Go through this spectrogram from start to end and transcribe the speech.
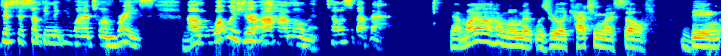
this is something that you wanted to embrace. Mm-hmm. um, what was your aha moment? Tell us about that. Yeah my aha moment was really catching myself being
